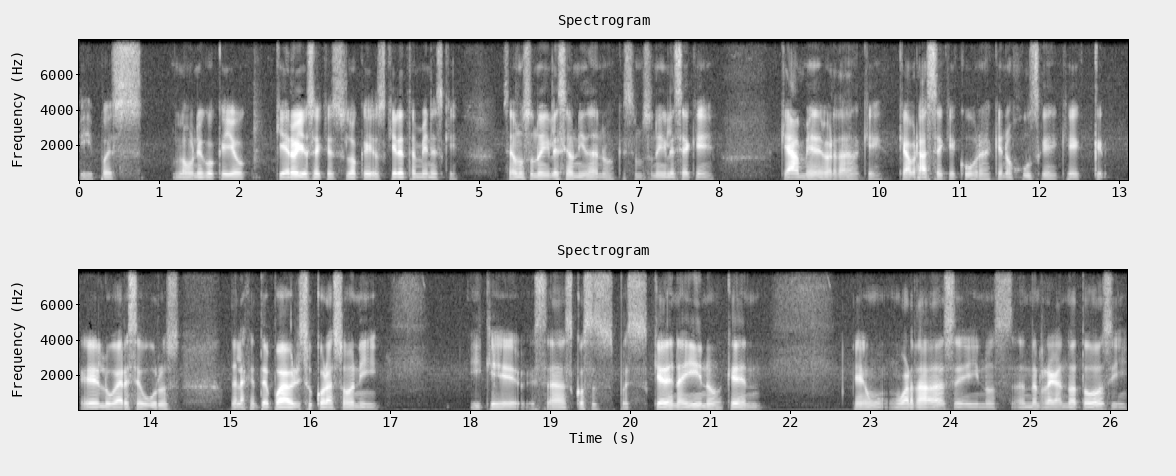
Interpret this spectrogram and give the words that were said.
y pues lo único que yo quiero, yo sé que es lo que Dios quiere también, es que seamos una iglesia unida, ¿no? Que seamos una iglesia que, que ame de verdad, que, que abrace, que cubra, que no juzgue, que, que lugares seguros de la gente pueda abrir su corazón y, y que esas cosas pues queden ahí, ¿no? Queden, queden guardadas y nos anden regando a todos y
